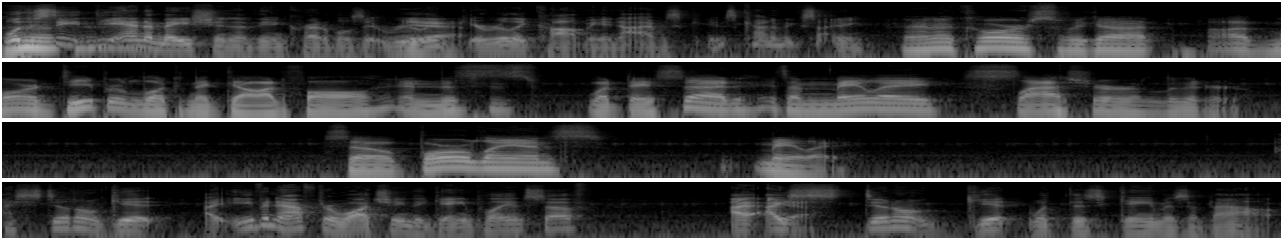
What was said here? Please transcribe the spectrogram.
Well, just the, the animation of the Incredibles. It really. Yeah. It really caught me, and I was. It was kind of exciting. and of course we got a more deeper look into godfall and this is what they said it's a melee slasher looter so borderlands melee I still don't get. I, even after watching the gameplay and stuff, I, I Yeah. still don't get what this game is about.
